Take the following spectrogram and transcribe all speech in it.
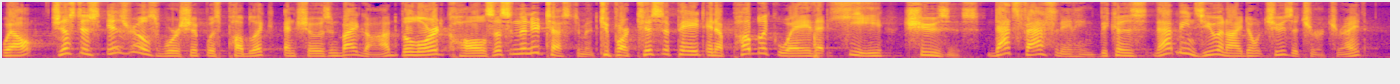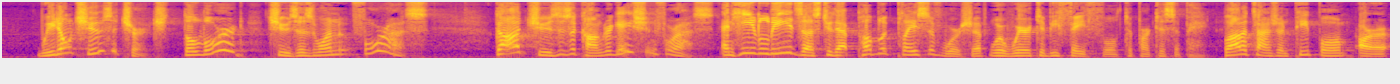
Well, just as Israel's worship was public and chosen by God, the Lord calls us in the New Testament to participate in a public way that He chooses. That's fascinating because that means you and I don't choose a church, right? We don't choose a church. The Lord chooses one for us. God chooses a congregation for us. And He leads us to that public place of worship where we're to be faithful to participate. A lot of times when people are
